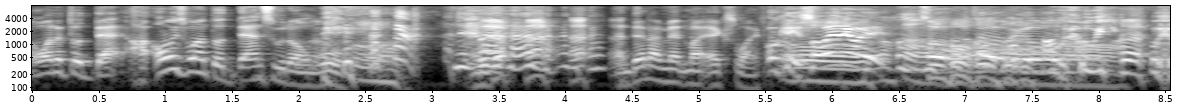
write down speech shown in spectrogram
I wanted to dance. I always wanted to dance with a wolf. and, then, and then I met my ex-wife. Okay, so anyway, so we, we,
